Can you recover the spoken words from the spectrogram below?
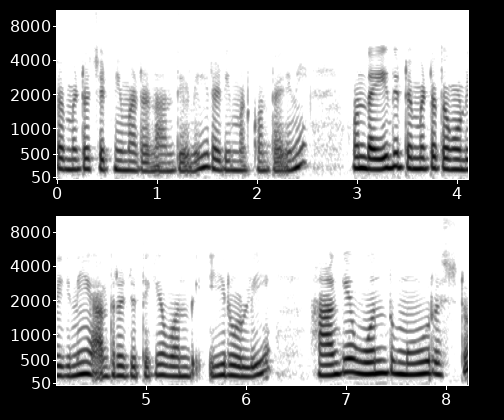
ಟೊಮೆಟೊ ಚಟ್ನಿ ಮಾಡೋಣ ಅಂತೇಳಿ ರೆಡಿ ಮಾಡ್ಕೊತಾ ಇದ್ದೀನಿ. ಒಂದು ಐದು ಟೊಮೆಟೊ ತೊಗೊಂಡಿದ್ದೀನಿ. ಅದರ ಜೊತೆಗೆ ಒಂದು ಈರುಳ್ಳಿ, ಹಾಗೆ ಒಂದು ಮೂರಷ್ಟು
